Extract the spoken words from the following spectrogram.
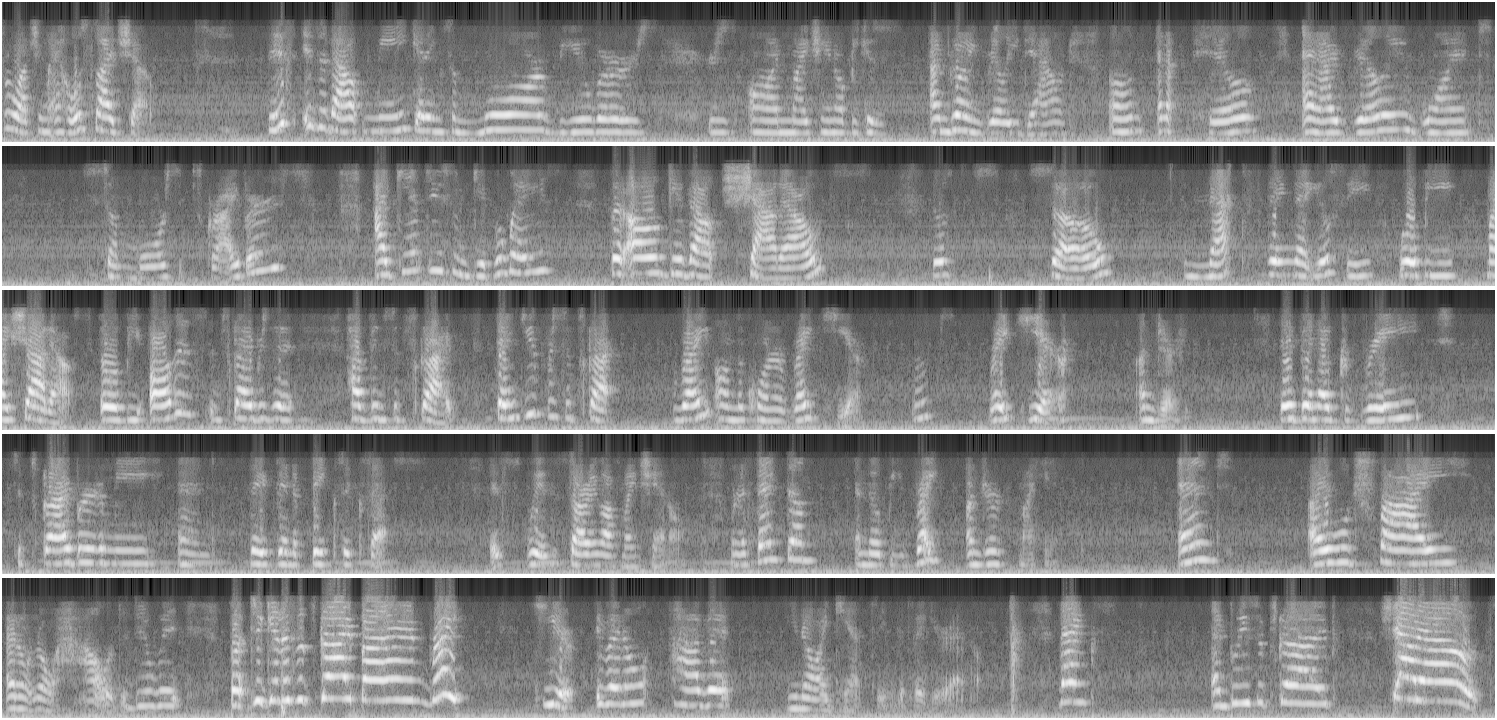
for watching my whole slideshow. This is about me getting some more viewers on my channel because I'm going really down um, and uphill and I really want some more subscribers. I can't do some giveaways, but I'll give out shout outs. So, next thing that you'll see will be my shout outs. It will be all the subscribers that have been subscribed. Thank you for subscribe right on the corner right here. Oops. Right here. Under. They've been a great subscriber to me and they've been a big success. It's with starting off my channel. I'm going to thank them and they'll be right under my hand. And I will try, I don't know how to do it, but to get a subscribe button right here. If I don't have it, you know I can't seem to figure it out. Thanks! And please subscribe! Shout out!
